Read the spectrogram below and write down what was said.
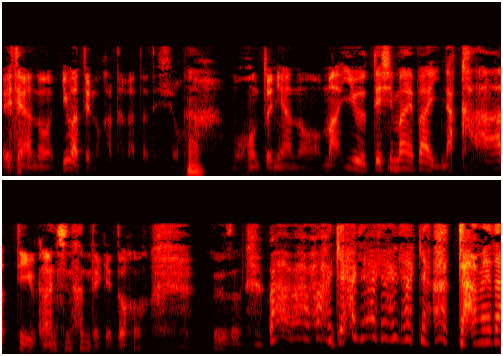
えで、あの、岩手の方々でしょ。うんもう本当にあの、まあ、言ってしまえば田舎っていう感じなんだけど、わーわーわー、ギャーギャーギャーギャーギャー、ダメだ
